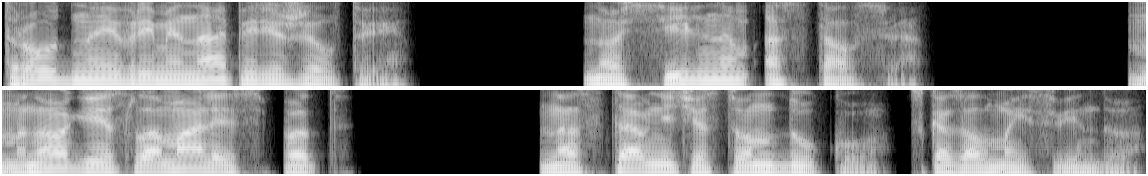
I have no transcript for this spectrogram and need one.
Трудные времена пережил ты, но сильным остался. Многие сломались под наставничеством Дуку, сказал Мейс Винду.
